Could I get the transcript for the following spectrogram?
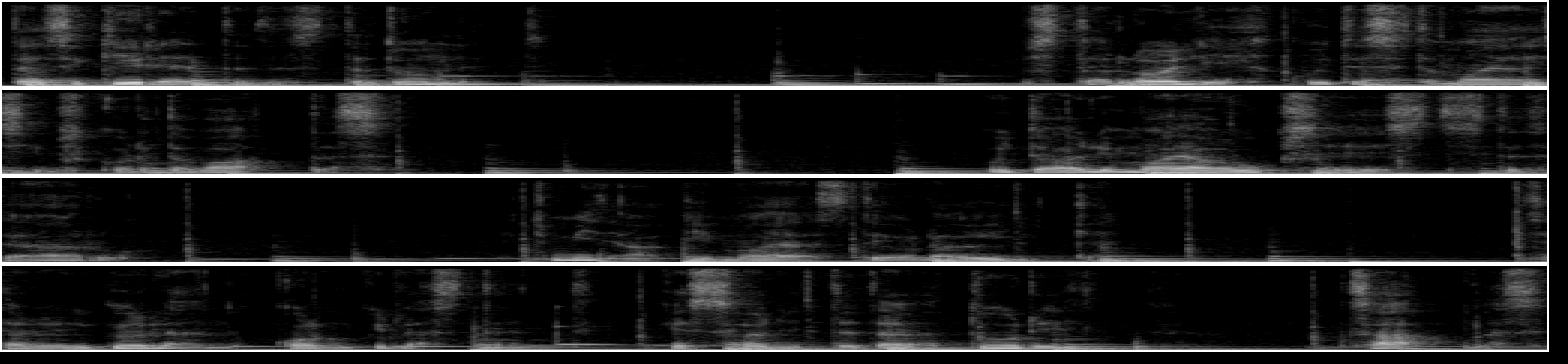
ta ei saa kirjeldada seda tunnet, mis tal oli, kui ta seda maja esimest korda vaatas. kui ta oli maja ukse eest, siis ta sai aru, et midagi majast ei ole õige. seal oli ülejäänud kolm külastajat, kes olid teda tuuril saatmas.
